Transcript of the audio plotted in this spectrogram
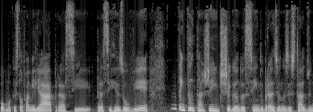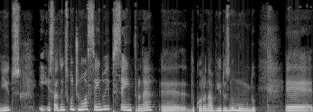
alguma questão familiar para se, se resolver não tem tanta gente chegando assim do Brasil nos Estados Unidos, e Estados Unidos continua sendo o epicentro né, é, do coronavírus no mundo. É,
